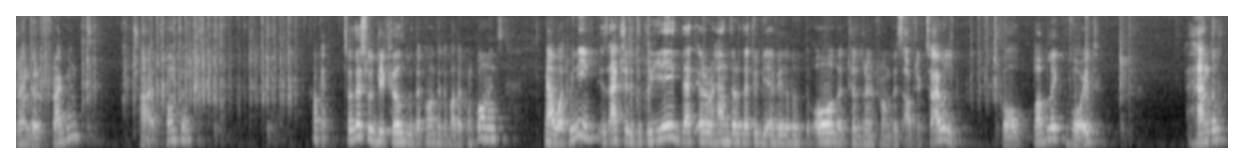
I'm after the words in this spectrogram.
render fragment, child content. Okay, so this will be filled with the content of other components. Now what we need is actually to create that error handler that will be available to all the children from this object. So I will call public void handle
